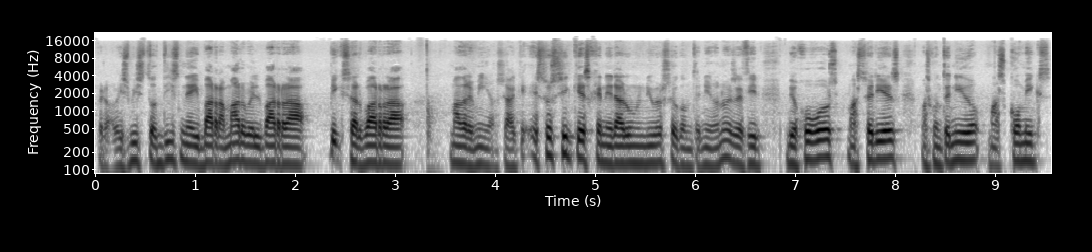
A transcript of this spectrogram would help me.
pero habéis visto Disney barra Marvel barra Pixar barra madre mía. O sea, que eso sí que es generar un universo de contenido, ¿no? Es decir, videojuegos, más series, más contenido, más cómics,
